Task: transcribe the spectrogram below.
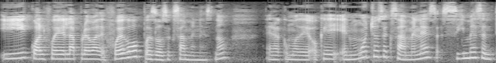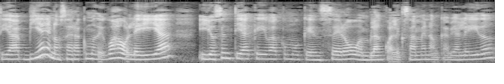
¿Y cuál fue la prueba de fuego? Pues dos exámenes, ¿no? Era como de, ok, en muchos exámenes sí me sentía bien, o sea, era como de, wow, leía y yo sentía que iba como que en cero o en blanco al examen aunque había leído,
